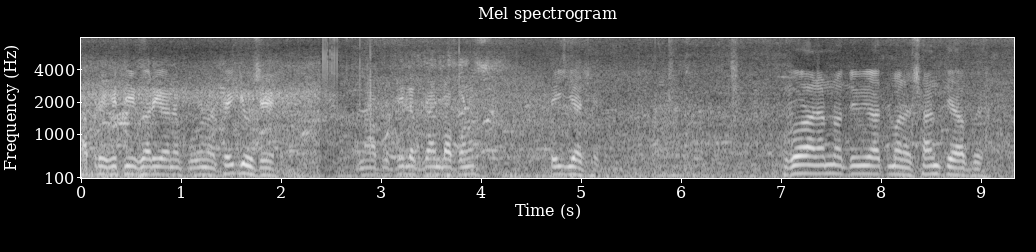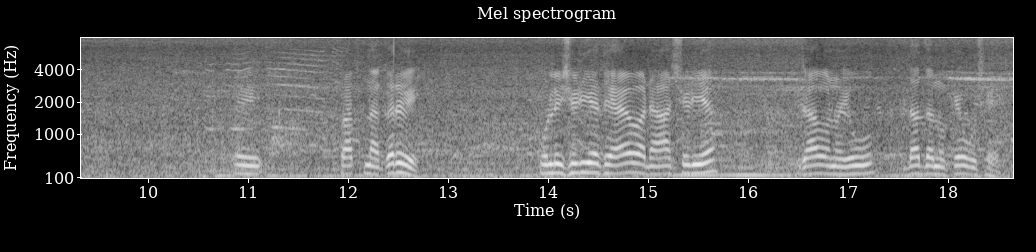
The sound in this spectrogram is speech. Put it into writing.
આપણી વિધિ કરી અને પૂર્ણ થઈ ગયું છે. અને આપણે તિલક દાંડા પણ થઈ ગયા છે. ભગવાન એમનો દિવ્ય આત્માને શાંતિ આપે. એ પ્રાર્થના કરવી. ઓલી સીડીએથી આવ્યા ને આ સીડીએ જવાનું એવું દાદાનું કહેવું છે.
